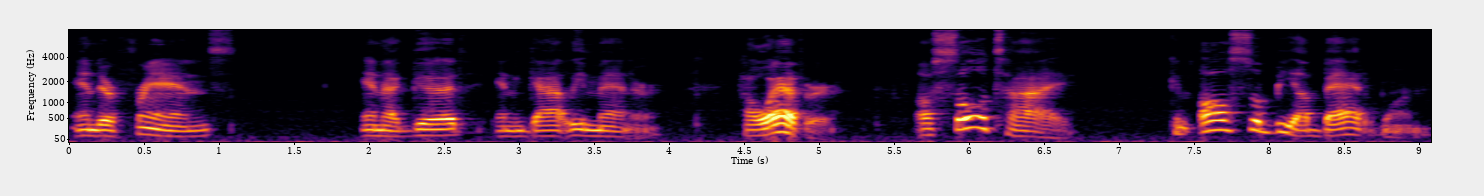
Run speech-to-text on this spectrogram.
and their friends in a good and godly manner. However, a soul tie can also be a bad one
